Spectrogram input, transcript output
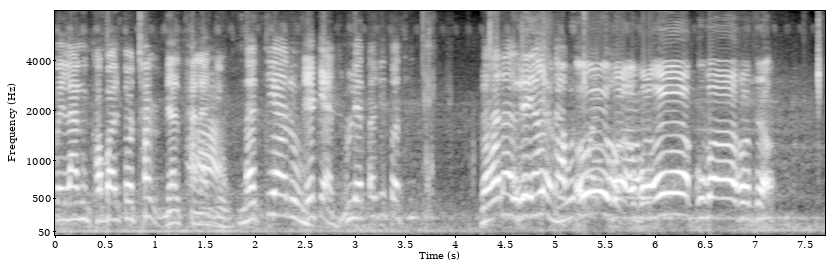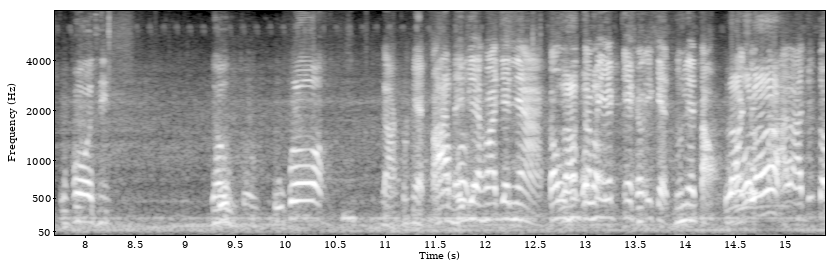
પેલાનું ખબર તો છે ગેલ ફાલા જેવું નથી આનું એક ઝૂલે તો જ તો દાદા લે આવતા ઓય બોલો બોલો ઓય કુબા લાકડું ને નહીં બેસવા દે ન્યા કહું તમે એક એક એક એધું લેતા આવો. લાકડો લા. આ આજુ તો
